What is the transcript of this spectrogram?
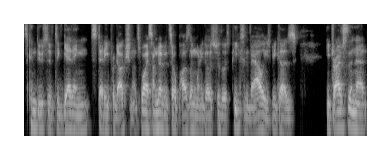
is conducive to getting steady production. That's why sometimes it's so puzzling when he goes through those peaks and valleys because he drives to the net,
